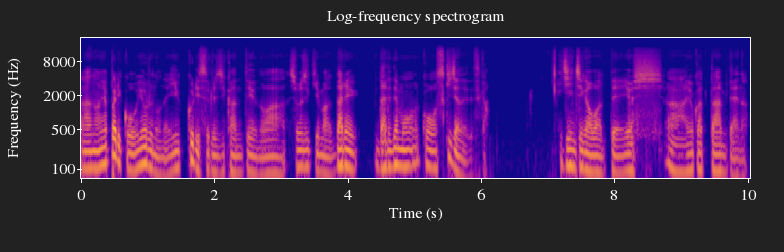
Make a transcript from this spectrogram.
あの、やっぱりこう夜のね、ゆっくりする時間っていうのは、正直まあ誰、誰でもこう好きじゃないですか。一日が終わって、よし、ああ、よかった、みたいな。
